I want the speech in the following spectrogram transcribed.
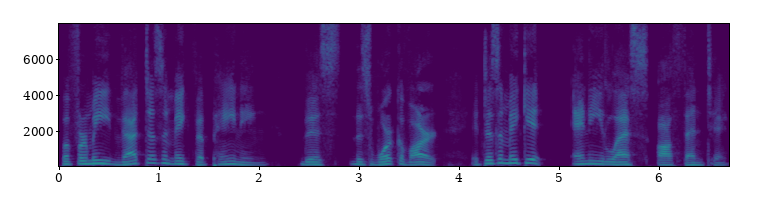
But for me, that doesn't make the painting, this this work of art, it doesn't make it any less authentic.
